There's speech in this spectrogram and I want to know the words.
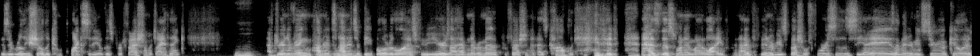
because it really showed the complexity of this profession, which I think Mm-hmm. After interviewing hundreds and hundreds of people over the last few years, I have never met a profession as complicated as this one in my life. And I've interviewed special forces, CIAs, I've interviewed serial killers,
